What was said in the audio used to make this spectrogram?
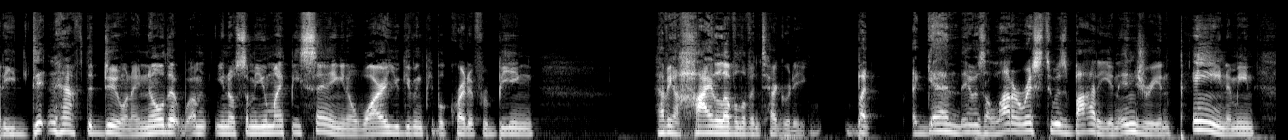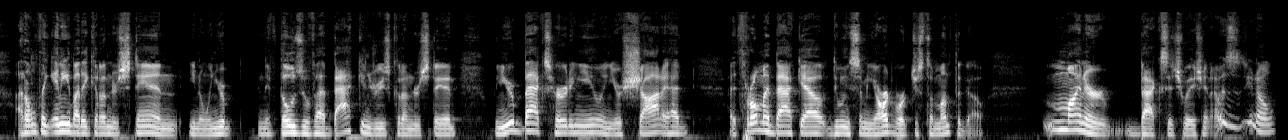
that he didn't have to do, and I know that um, you know some of you might be saying, you know, why are you giving people credit for being having a high level of integrity? But again, there was a lot of risk to his body and injury and pain. I mean, I don't think anybody could understand, you know, when you're and if those who've had back injuries could understand when your back's hurting you and you're shot. I had I throw my back out doing some yard work just a month ago. Minor back situation. I was, you know,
